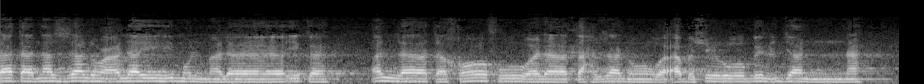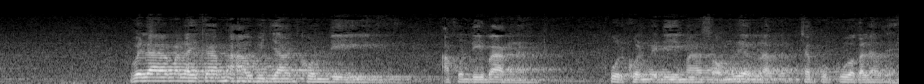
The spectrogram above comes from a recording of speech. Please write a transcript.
ตะตะนัซซัลอะลัยฮิมุลมาลาอิกะอัลลาตะคาฟูวะลาตะฮซานูวะอับชิรูบิลจันนะเวลามาลายกามาเอาวิญญาณคนดีเอาคนดีบ้างนะพูดคนไม่ดีมาสองเรื่องแล้วชักลัวกันแล้วเลย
